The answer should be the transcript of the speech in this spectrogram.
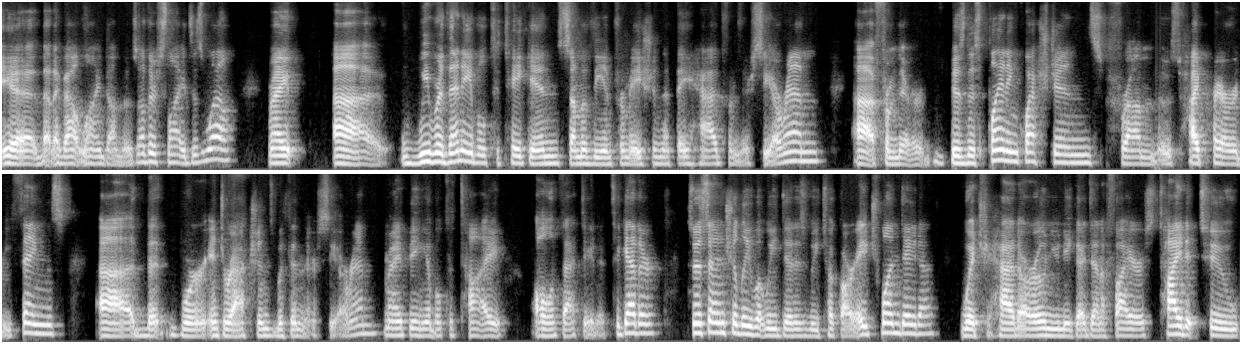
uh, that I've outlined on those other slides as well, right? Uh, we were then able to take in some of the information that they had from their CRM, uh, from their business planning questions, from those high priority things uh, that were interactions within their CRM, right? Being able to tie all of that data together. So essentially, what we did is we took our H1 data, which had our own unique identifiers, tied it to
